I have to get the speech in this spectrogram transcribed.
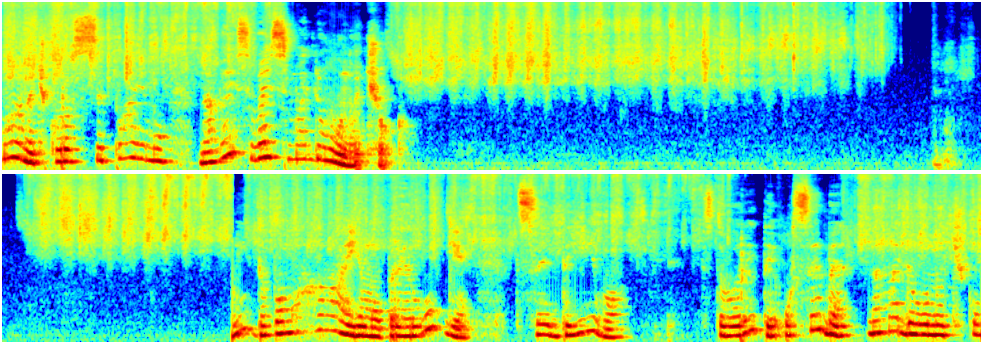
маночку розсипаємо на весь весь малюночок. Ми допомагаємо природі це диво створити у себе на малюночку.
